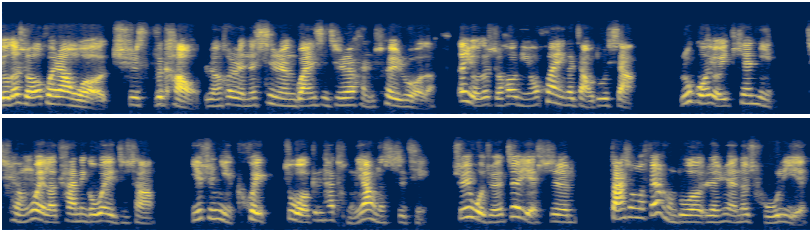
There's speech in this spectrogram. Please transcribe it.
有的时候会让我去思考人和人的信任关系其实很脆弱的。那有的时候你又换一个角度想，如果有一天你成为了他那个位置上。也许你会做跟他同样的事情，所以我觉得这也是发生了非常多人员的处理，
